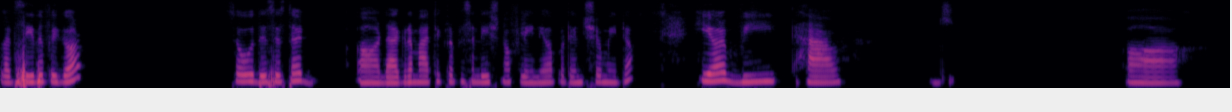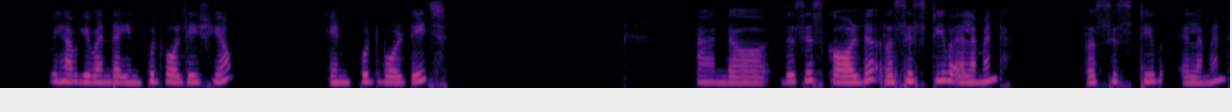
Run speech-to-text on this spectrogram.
let's see the figure. So this is the uh, diagrammatic representation of linear potentiometer. Here we have uh, we have given the input voltage here input voltage. And uh, this is called resistive element resistive element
